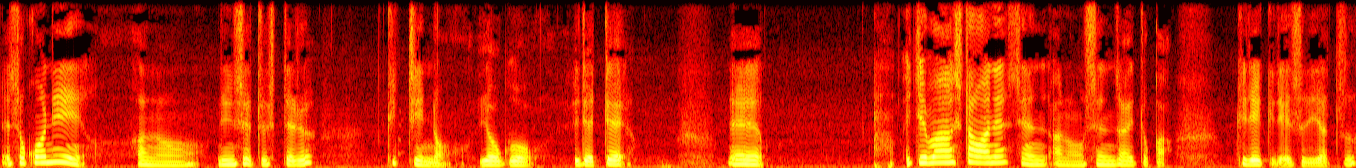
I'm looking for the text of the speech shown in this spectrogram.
で、そこに、あの、隣接してるキッチンの用具を入れて、で、一番下はね、洗、あの、洗剤とか、キレイキレイするやつ。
